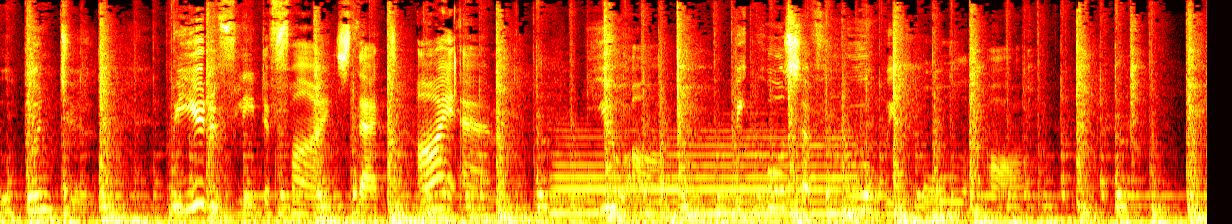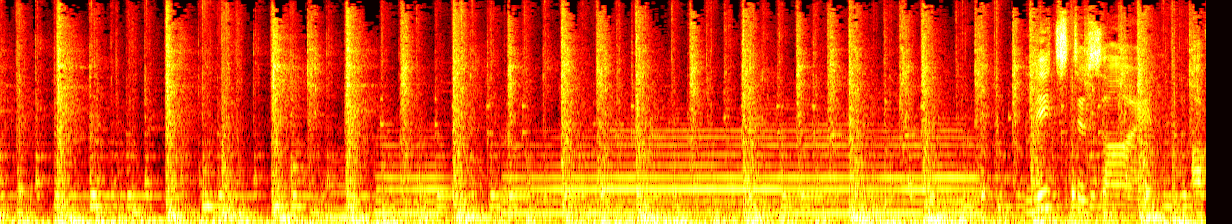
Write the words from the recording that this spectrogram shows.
Ubuntu beautifully defines that I am, you are, because of who we all are. Let's design our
